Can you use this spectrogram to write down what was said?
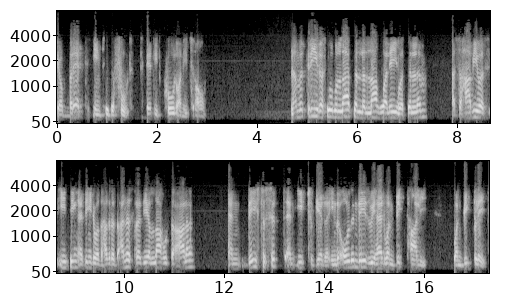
your breath into the food. Let it cool on its own. Number three, Rasulullah sallallahu alayhi wa sallam, a Sahabi was eating, I think it was Hazrat Anas radiallahu ta'ala, and they used to sit and eat together. In the olden days, we had one big thali, one big plate.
